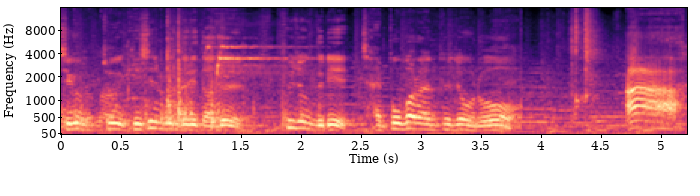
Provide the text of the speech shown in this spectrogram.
지금 저기 계시는 분들이 다들 표정들이 잘 뽑아라는 표정으로 아!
